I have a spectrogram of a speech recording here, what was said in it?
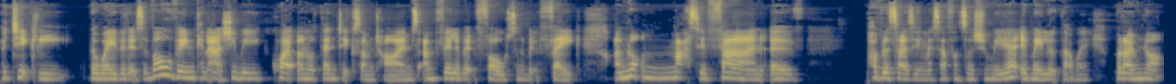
particularly the way that it's evolving, can actually be quite unauthentic sometimes and feel a bit false and a bit fake. I'm not a massive fan of publicizing myself on social media. It may look that way, but I'm not.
